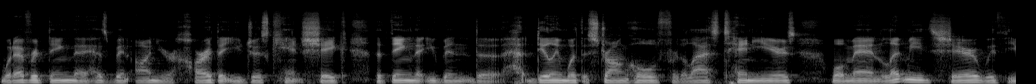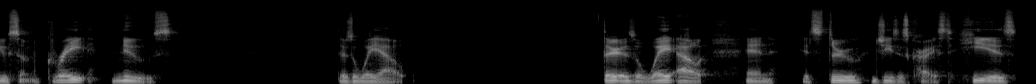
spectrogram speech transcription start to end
whatever thing that has been on your heart that you just can't shake, the thing that you've been the, dealing with, the stronghold for the last 10 years, well, man, let me share with you some great news. There's a way out. There is a way out, and it's through Jesus Christ. He is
